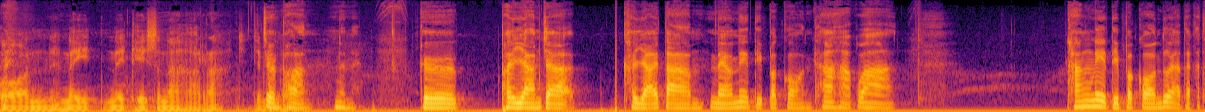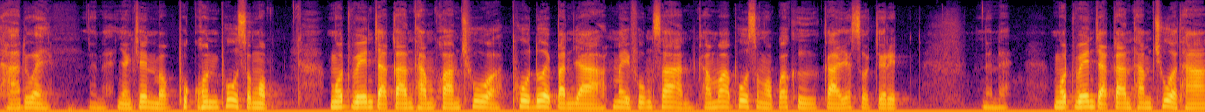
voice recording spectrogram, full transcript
กรณ์ในในเทศนาหาระเจนพานนั่นแหละคือพยายามจะขยายตามแนวเนติปกรณ์ ถ้าหากว่า ทั้งเนติปกรณ์ด้วยอัตถกถาด้วยนั่นแหละอย่างเช่นบอกผู้คนผู้สงบ งดเว้นจากการทำความชั่ว พูดด้วยปัญญาไม่ฟุ้งซ่านคำว่าผู้สงบก็คือกายสุจริตนั่นแหละงดเว้นจากการทำชั่วทาง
